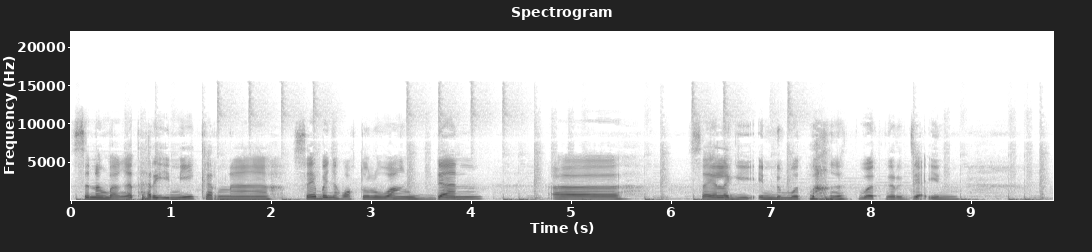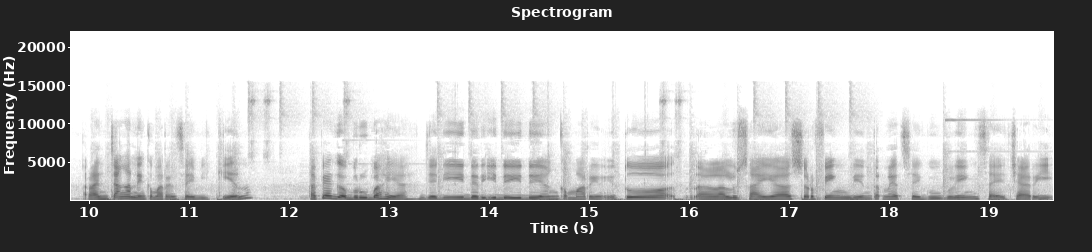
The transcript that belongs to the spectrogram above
Senang banget hari ini karena saya banyak waktu luang dan uh, saya lagi in the mood banget buat ngerjain rancangan yang kemarin saya bikin tapi agak berubah ya. Jadi dari ide-ide yang kemarin itu lalu saya surfing di internet saya googling saya cari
